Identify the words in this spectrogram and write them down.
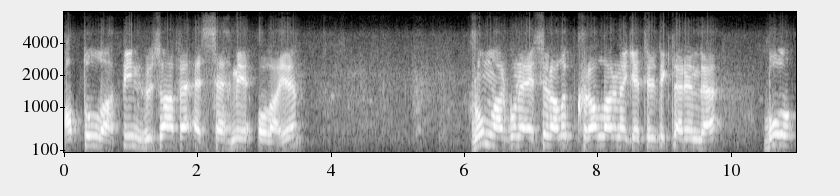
Abdullah bin Hüzafe Es-Sehmi olayı. Rumlar bunu esir alıp krallarına getirdiklerinde bu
